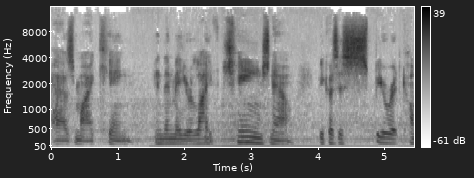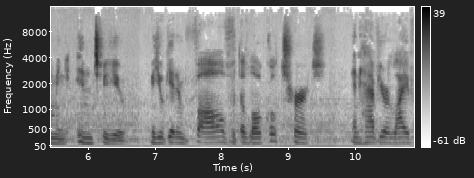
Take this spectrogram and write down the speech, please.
as my King. And then may your life change now because His Spirit coming into you. May you get involved with the local church and have your life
